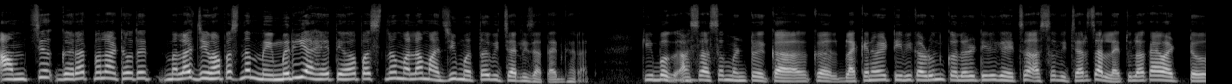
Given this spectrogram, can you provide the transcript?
आमच्या घरात मला आठवत मला जेव्हापासून मेमरी आहे तेव्हापासून मला माझी मतं विचारली जात आहेत घरात. की बघ असं असं म्हणतोय का ब्लॅक अँड व्हाईट टीव्ही काढून कलर टीव्ही घ्यायचं असं विचार चाललाय. तुला काय वाटतं?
